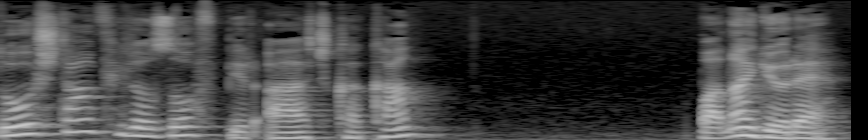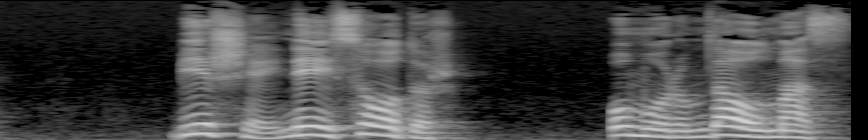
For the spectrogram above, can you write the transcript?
Doğuştan filozof bir ağaç kakan, bana göre bir şey neyse odur. Umurumda olmaz.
